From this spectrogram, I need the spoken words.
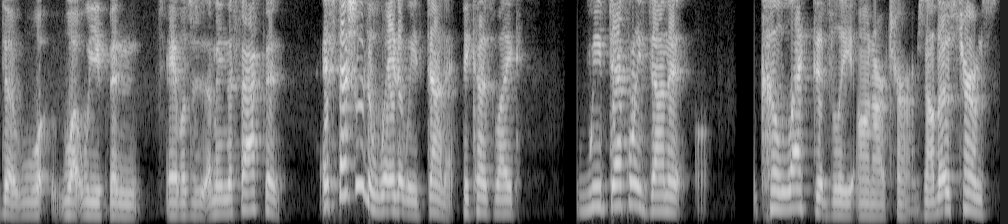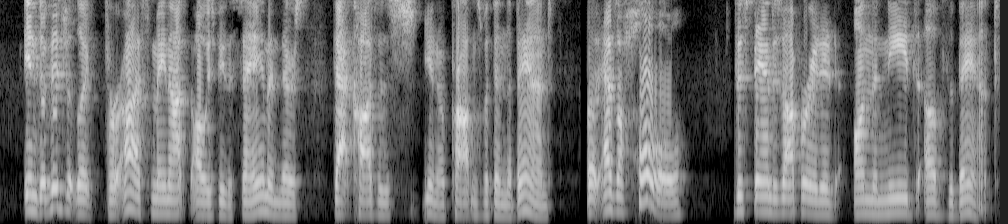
that what we've been able to. I mean, the fact that, especially the way that we've done it, because like we've definitely done it collectively on our terms. Now, those terms individually like, for us may not always be the same, and there's that causes you know problems within the band. But as a whole, this band is operated on the needs of the band.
